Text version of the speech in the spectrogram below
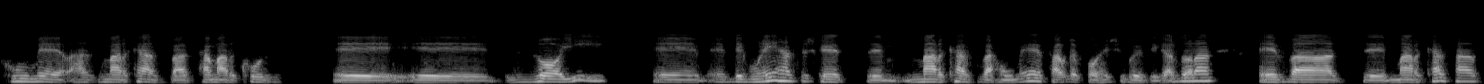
حومه از مرکز و تمرکز زایی به گونه هستش که مرکز و حومه فرق فاحشی با دیگر دارن و مرکز هست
